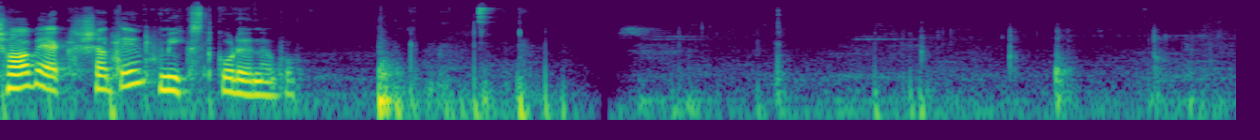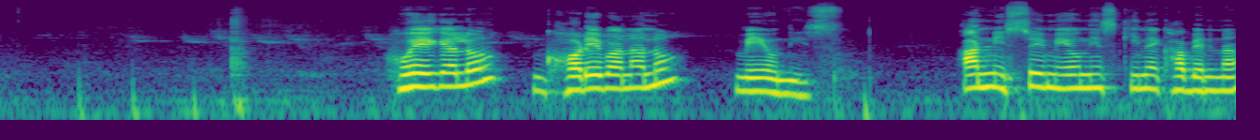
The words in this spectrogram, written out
সব একসাথে মিক্সড করে নেব। হয়ে গেল ঘরে বানানো মেয়োনিজ। আর নিশ্চয়ই মেয়োনিজ কিনে খাবেন না।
